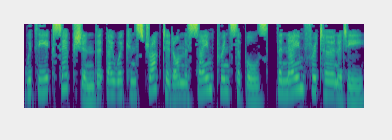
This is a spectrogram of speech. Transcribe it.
with the exception that they were constructed on the same principles. The name fraternity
